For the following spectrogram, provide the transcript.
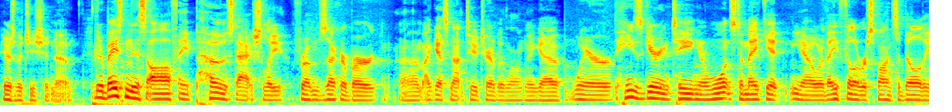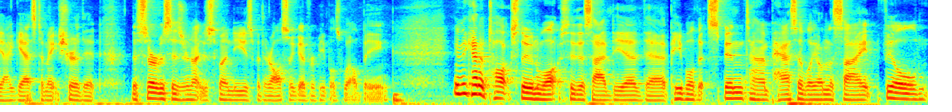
Here's what you should know. They're basing this off a post actually from Zuckerberg, um, I guess not too terribly long ago, where he's guaranteeing or wants to make it, you know, or they feel a responsibility, I guess, to make sure that the services are not just fun to use, but they're also good for people's well being. And it kind of talks through and walks through this idea that people that spend time passively on the site feel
